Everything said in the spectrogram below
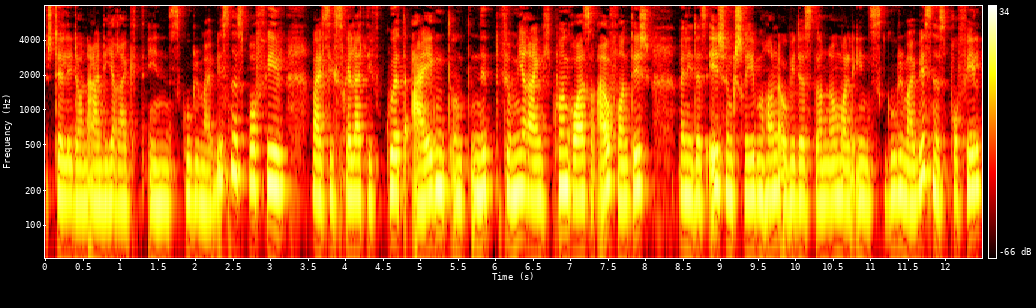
stelle ich dann auch direkt ins Google My Business Profil, weil es sich relativ gut eignet und nicht für mich eigentlich kein großer Aufwand ist, wenn ich das eh schon geschrieben habe, ob ich das dann nochmal ins Google My Business Profil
